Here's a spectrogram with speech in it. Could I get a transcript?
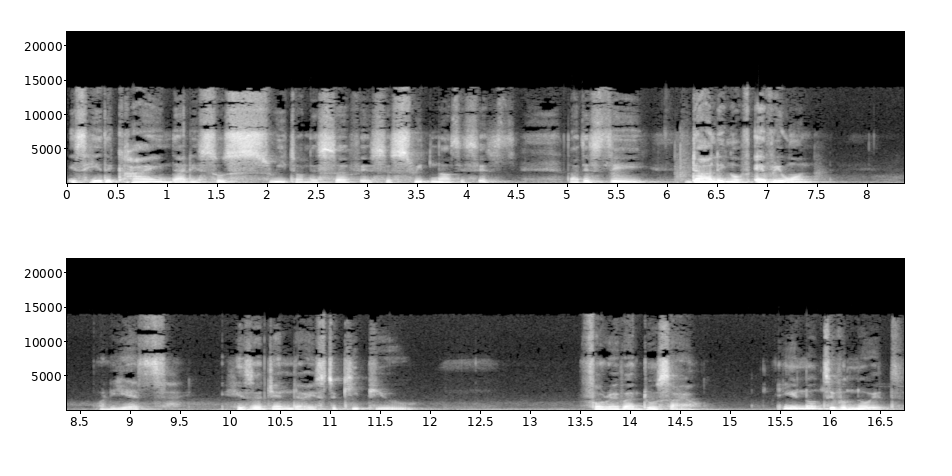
Is he the kind that is so sweet on the surface, a sweet narcissist that is the darling of everyone? But yet, his agenda is to keep you forever docile, You don't even know it.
